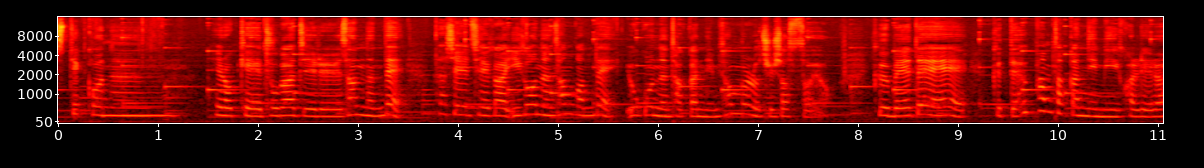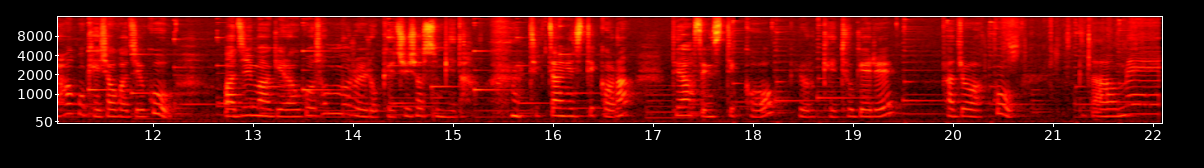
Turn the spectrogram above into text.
스티커는 이렇게 두 가지를 샀는데 사실 제가 이거는 산 건데 요거는 작가님이 선물로 주셨어요. 그 매대에 그때 흑팜 작가님이 관리를 하고 계셔가지고 마지막이라고 선물을 이렇게 주셨습니다. 직장인 스티커랑 대학생 스티커 이렇게 두 개를 가져왔고 그 다음에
